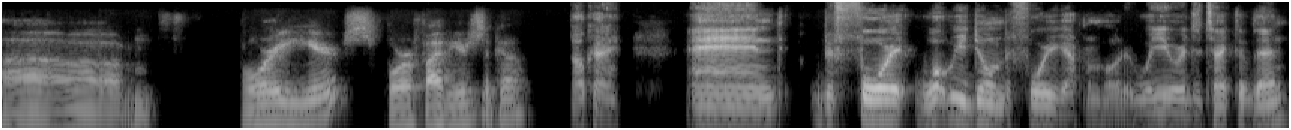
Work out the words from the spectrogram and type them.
Um, four years, four or five years ago. Okay. And before, what were you doing before you got promoted? Were you a detective then?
